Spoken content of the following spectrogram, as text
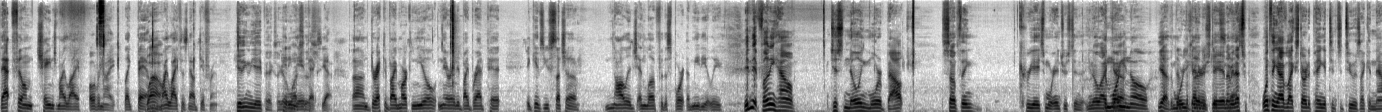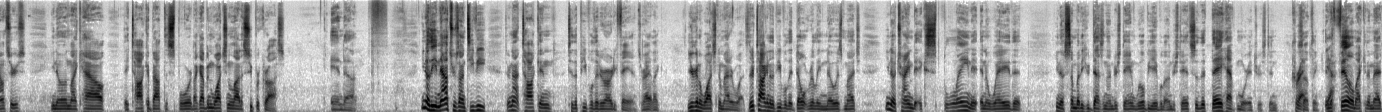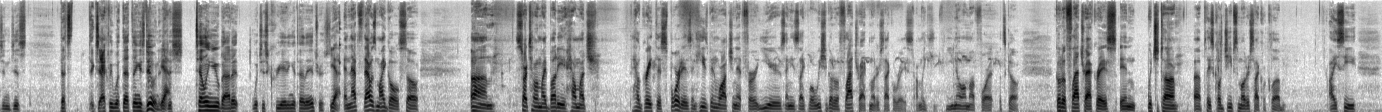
That film changed my life overnight. Like, bam, Wow. my life is now different. Hitting the apex. I gotta Hitting watch the this. Apex, yeah. Um, directed by Mark Neale, narrated by Brad Pitt. It gives you such a knowledge and love for the sport immediately. Isn't it funny how just knowing more about something creates more interest in it? You know, like the more uh, you know, Yeah, the more you can better it gets, understand. I mean, that's one thing I've like started paying attention to is like announcers, you know, and like how They talk about the sport. Like I've been watching a lot of Supercross, and uh, you know the announcers on TV, they're not talking to the people that are already fans, right? Like you're gonna watch no matter what. They're talking to the people that don't really know as much, you know, trying to explain it in a way that you know somebody who doesn't understand will be able to understand, so that they have more interest in Correct. something. In Yeah. the film, I can imagine just that's exactly what that thing is doing. It's Yeah. just telling you about it, which is creating a ton of interest. Yeah, and that's that was my goal. So, um, start telling my buddy how much, how great this sport is, and he's been watching it for years. And he's like, "Well, we should go to a flat track motorcycle race." I'm like, "You know, I'm up for it. Let's go." Go to a flat track race in Wichita, a place called Jeeps Motorcycle Club. I see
